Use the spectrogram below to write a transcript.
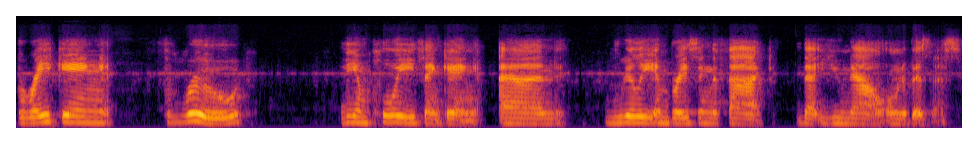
breaking through the employee thinking and really embracing the fact that you now own a business.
